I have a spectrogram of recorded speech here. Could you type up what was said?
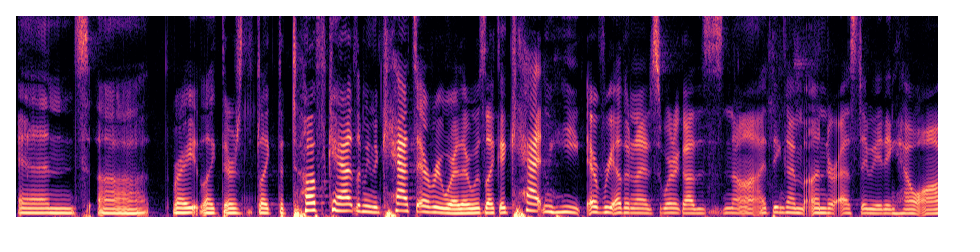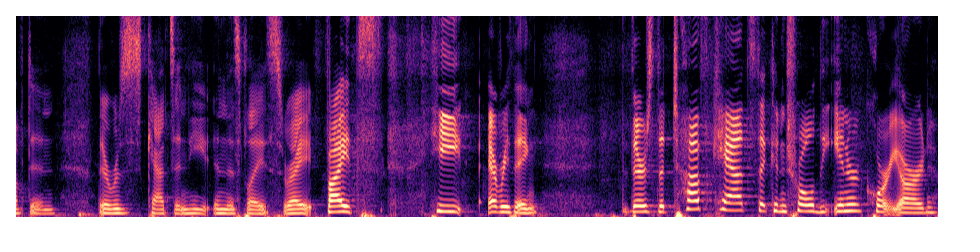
and uh, right like there's like the tough cats. I mean, the cats everywhere. There was like a cat in heat every other night. I swear to God, this is not. I think I'm underestimating how often there was cats in heat in this place. Right, fights, heat, everything. There's the tough cats that controlled the inner courtyard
